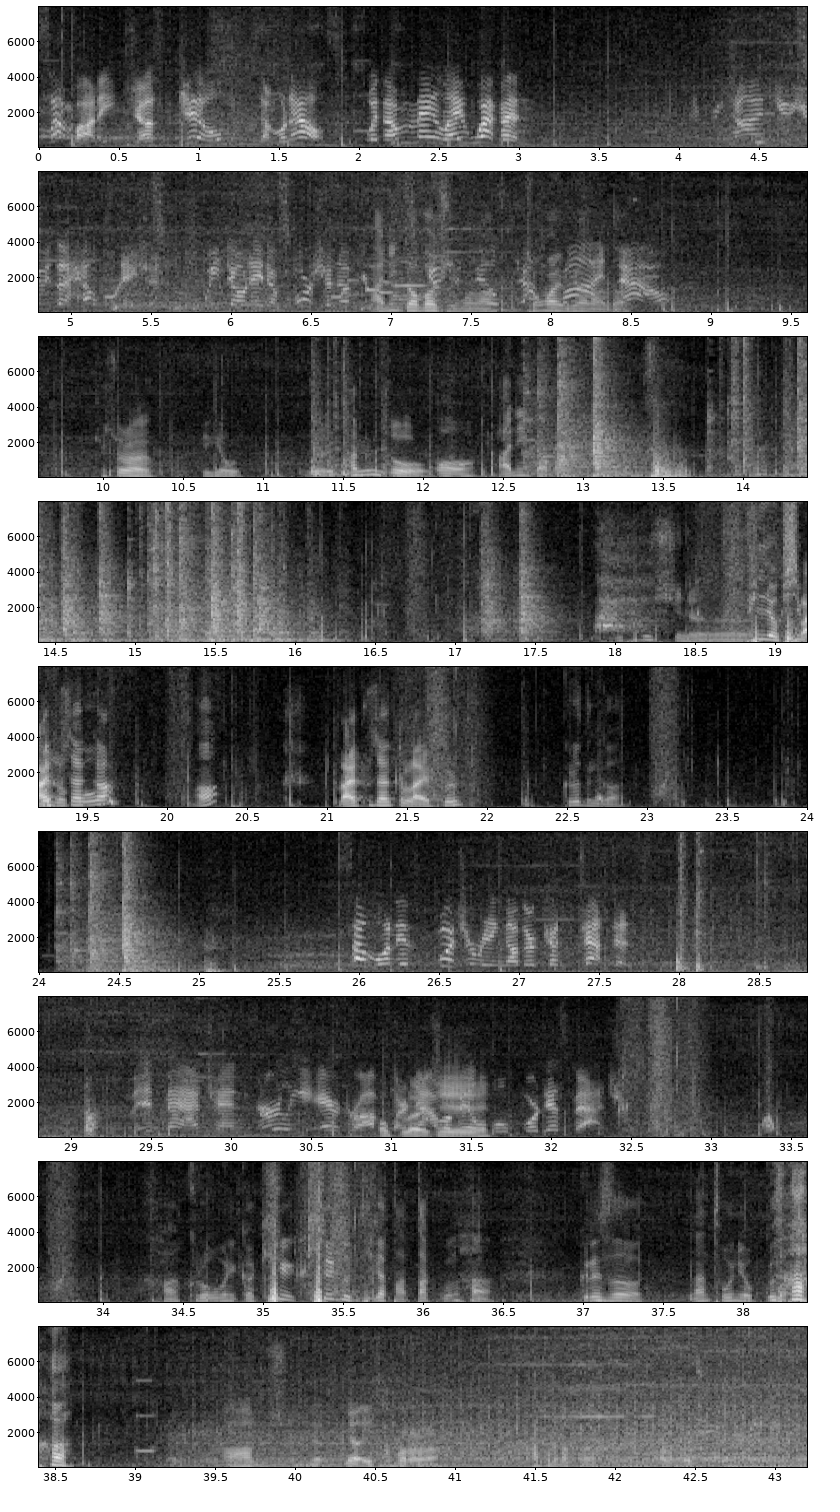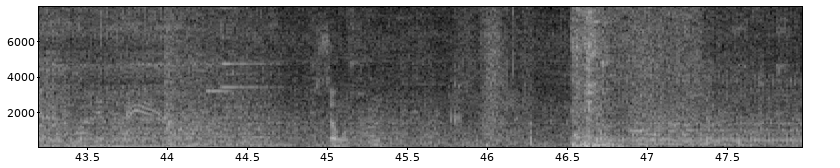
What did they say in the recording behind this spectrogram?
Somebody just killed someone else with a melee weapon. Every time you use a health station, we donate a portion of your 아닌가 봐, just 정말 미안하다. 개쫄아 얘기하고 있어. 왜, 파밍도 어 아닌가 봐 푸시는 필력 라이프 10을 살까? 줬고 어? 라이프 살까, 라이플? 그러든가 Someone is butchering other contestants. Mid-match and early airdrops are now 불러야지. available for dispatch. 아 그러고 보니까 킬, 킬도 네가 다 땄구나 그래서 난 돈이 없구나 아, 미친. 야, 야, 이거 다 벌어라. 벌어. 다 벌어, 다 벌어. 비싼 것들.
